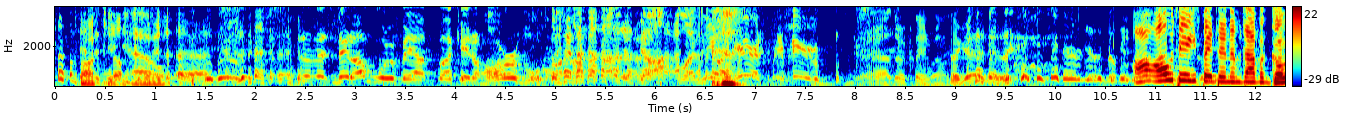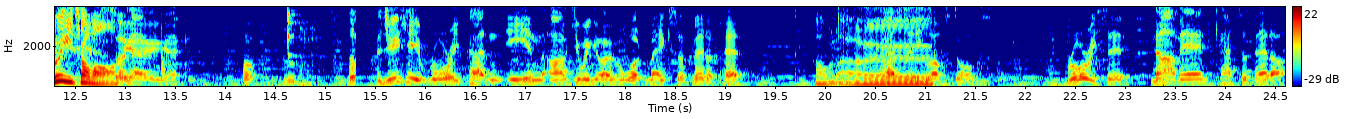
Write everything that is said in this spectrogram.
Fucking hell. Dude, I'm whipping out fucking horrible. the dark one. You're like, "Here." I'll do a clean one. okay. I, I was expecting them to have a go at each other. Okay, okay. Look, did you hear Rory, Pat, and Ian arguing over what makes a better pet? Oh no. Pat said he loves dogs. Rory said, nah, man, cats are better.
